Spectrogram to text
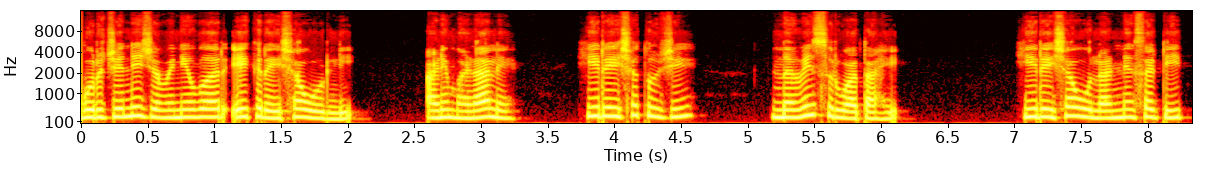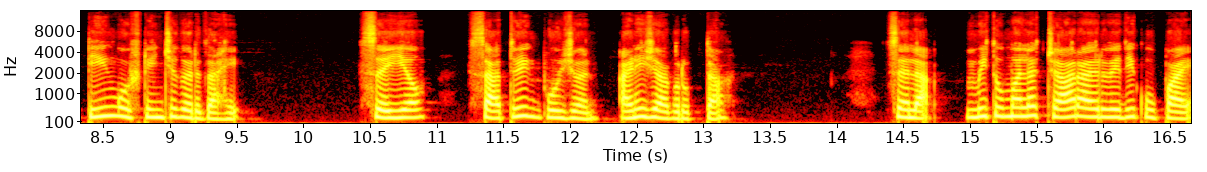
गुरुजींनी जमिनीवर एक रेषा ओढली आणि म्हणाले ही रेषा तुझी नवीन सुरुवात आहे. ही रेषा ओलांडण्यासाठी तीन गोष्टींची गरज आहे. संयम सात्विक भोजन आणि जागरूकता. चला मी तुम्हाला चार आयुर्वेदिक उपाय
